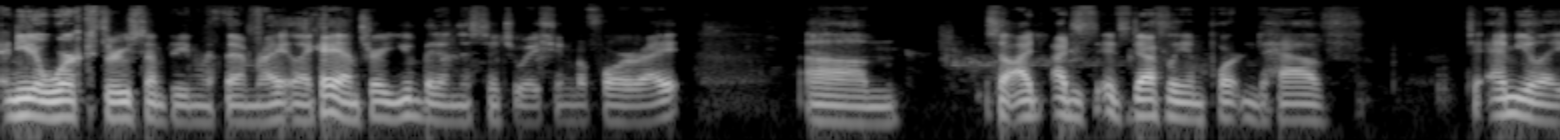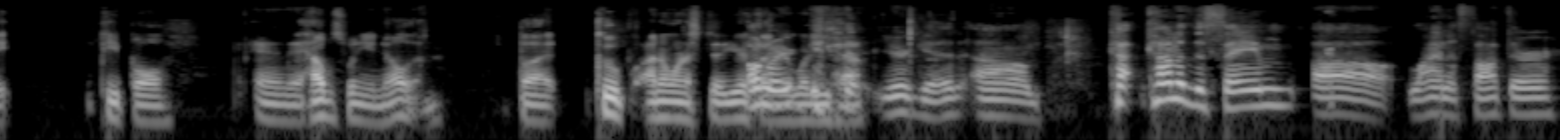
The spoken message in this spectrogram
I, need to work through something with them right? Like hey I'm sure you've been in this situation before right? Um so I I just it's definitely important to have to emulate people and it helps when you know them but Coop, I don't want to steal your Oh, thunder. no, what do you have? You're good. Um, ki- kind of the same uh, line of thought there.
